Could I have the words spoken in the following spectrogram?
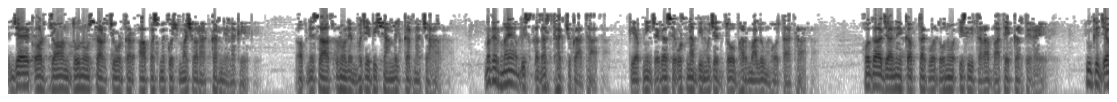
جیک اور جان دونوں سر جوڑ کر آپس میں کچھ مشورہ کرنے لگے۔ اپنے ساتھ انہوں نے مجھے بھی شامل کرنا چاہا۔ مگر میں اب اس قدر تھک چکا تھا کہ اپنی جگہ سے اٹھنا بھی مجھے دو بھر معلوم ہوتا تھا۔ خدا جانے کب تک وہ دونوں اسی طرح باتیں کرتے رہے، کیونکہ جب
